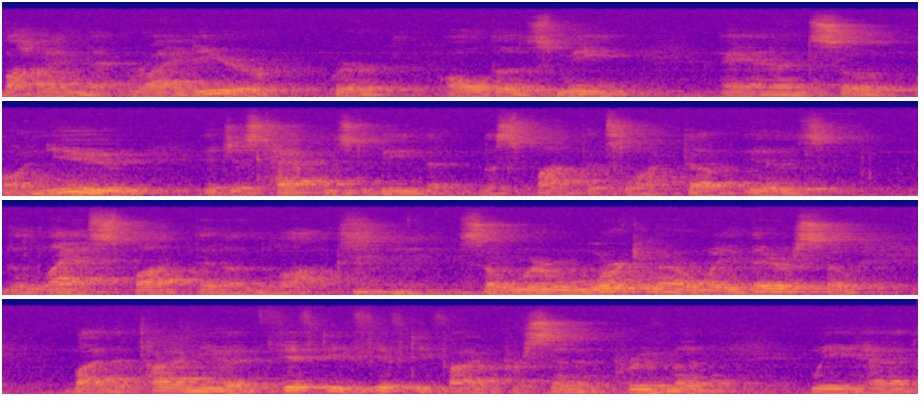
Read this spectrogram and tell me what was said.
behind that right ear where all those meet. And so on you, it just happens to be that the spot that's locked up is the last spot that unlocks. Mhm. So we're working our way there, so by the time you had 50, 55% improvement, we had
